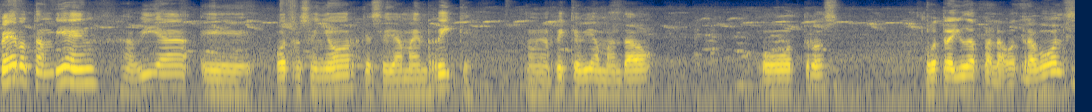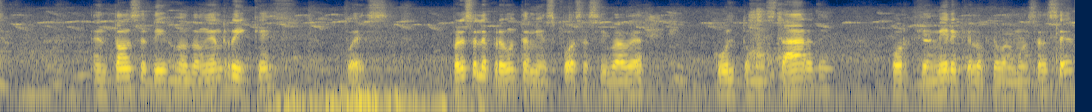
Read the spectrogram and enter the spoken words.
Pero también había eh, otro señor que se llama Enrique. Don Enrique había mandado otros, otra ayuda para la otra bolsa. Entonces dijo don Enrique, pues, por eso le pregunta a mi esposa si va a haber culto más tarde, porque mire que lo que vamos a hacer.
